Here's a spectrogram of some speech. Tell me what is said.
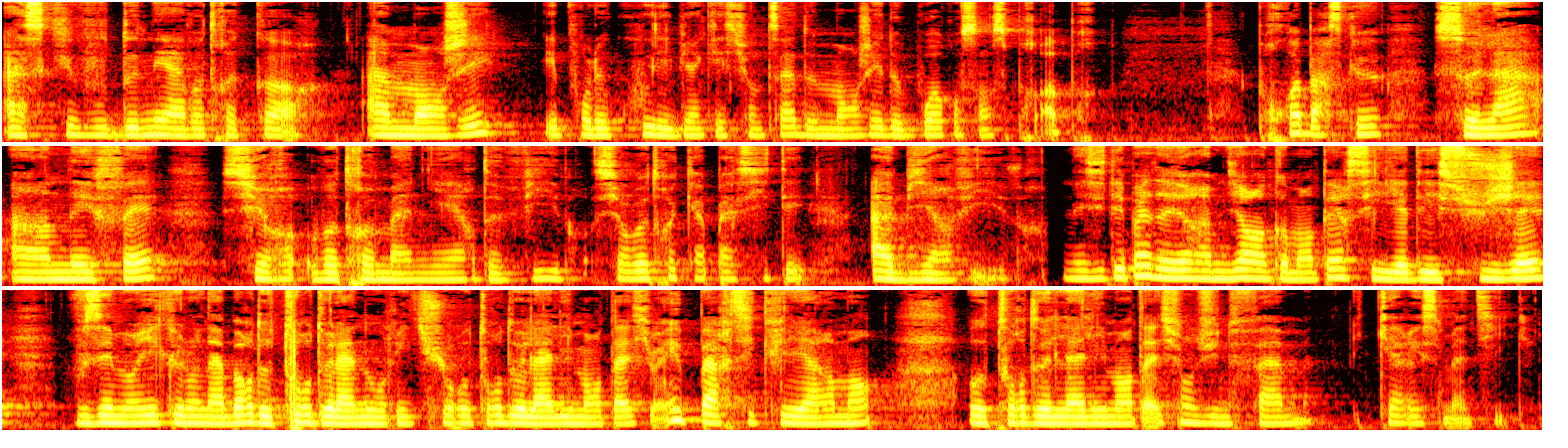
à ce que vous donnez à votre corps à manger, et pour le coup il est bien question de ça, de manger, de boire au sens propre. Pourquoi? Parce que cela a un effet sur votre manière de vivre, sur votre capacité à bien vivre. N'hésitez pas d'ailleurs à me dire en commentaire s'il y a des sujets vous aimeriez que l'on aborde autour de la nourriture, autour de l'alimentation et particulièrement autour de l'alimentation d'une femme charismatique.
